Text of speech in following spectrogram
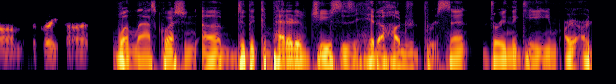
Um, it's a great time. One last question: um, Did the competitive juices hit hundred percent during the game? Are are,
